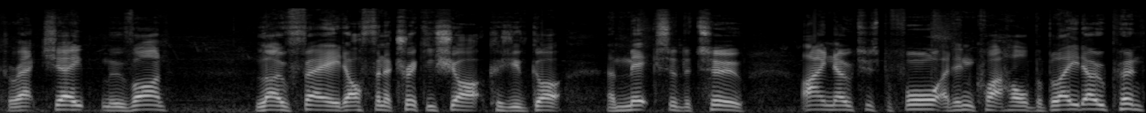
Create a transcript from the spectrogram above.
Correct shape, move on. Low fade, often a tricky shot because you've got a mix of the two. I noticed before I didn't quite hold the blade open.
